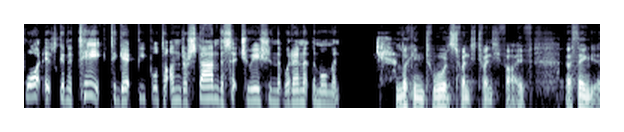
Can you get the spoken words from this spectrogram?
what it's going to take to get people to understand the situation that we're in at the moment Looking towards 2025, I think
